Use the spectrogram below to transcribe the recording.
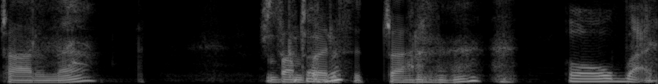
Czarne. Wszystko Bumpersy czarne. All black.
